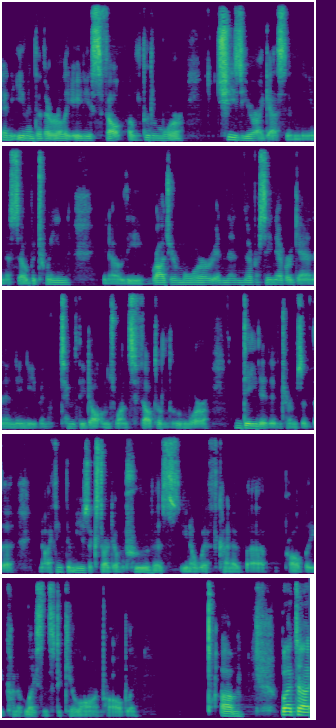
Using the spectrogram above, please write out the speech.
and even to the early 80s felt a little more cheesier i guess and you know so between you know the roger moore and then never say never again and, and even timothy dalton's ones felt a little more dated in terms of the you know, I think the music started to improve as, you know, with kind of uh, probably kind of license to kill on, probably. Um, but uh,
